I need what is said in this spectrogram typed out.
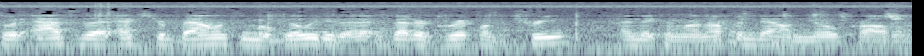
So it adds the extra balance and mobility, better grip on the tree, and they can run up and down no problem.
